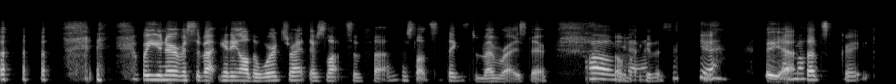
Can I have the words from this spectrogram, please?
Were you nervous about getting all the words right? There's lots of uh, there's lots of things to memorize there. Oh, oh yeah. my goodness. Yeah. Yeah, that's great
